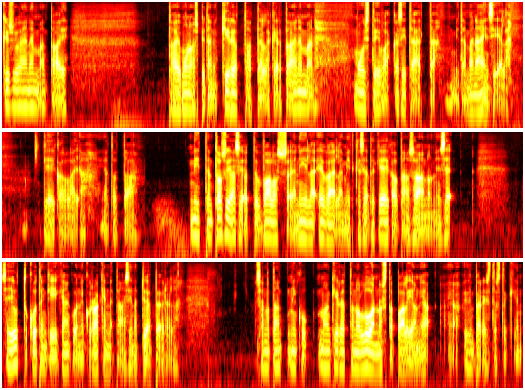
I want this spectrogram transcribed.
kysyä enemmän tai, tai mun olisi pitänyt kirjoittaa tällä kertaa enemmän muistiin vaikka sitä, että mitä mä näin siellä keikalla ja, ja tota, niiden tosiasioiden valossa ja niillä eväillä, mitkä sieltä keikalta on saanut, niin se, se juttu kuitenkin ikään kuin, niin kuin rakennetaan siinä työpöydällä. Sanotaan, että niin kuin mä oon kirjoittanut luonnosta paljon ja, ja ympäristöstäkin,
